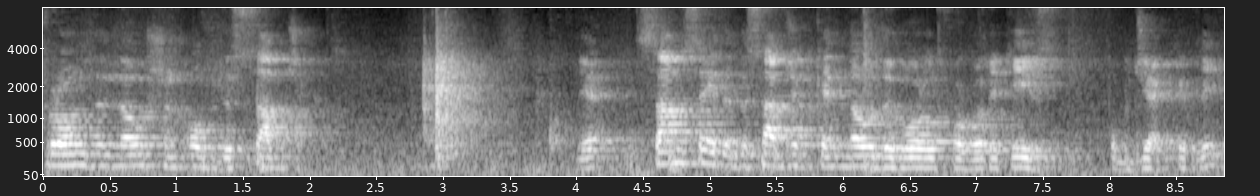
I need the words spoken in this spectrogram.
from the notion of the subject. Yeah? Some say that the subject can know the world for what it is objectively.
